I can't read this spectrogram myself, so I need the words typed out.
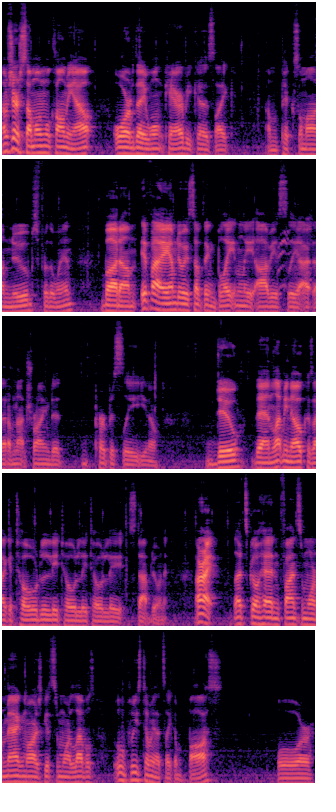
i'm sure someone will call me out or they won't care because like I'm Pixelmon noobs for the win. But um, if I am doing something blatantly, obviously, I, that I'm not trying to purposely, you know, do, then let me know because I could totally, totally, totally stop doing it. Alright, let's go ahead and find some more Magmars, get some more levels. Oh, please tell me that's like a boss. Or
